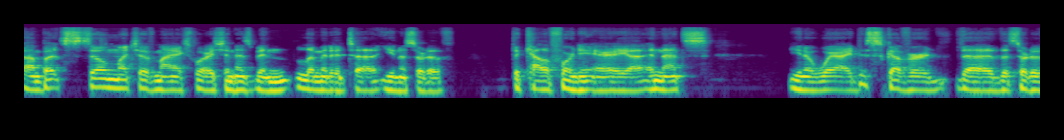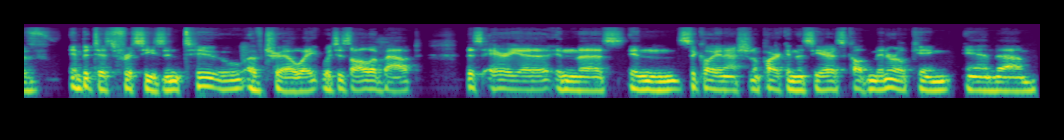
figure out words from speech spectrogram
um, but so much of my exploration has been limited to you know sort of the California area, and that's you know where I discovered the the sort of impetus for season two of Trailweight, which is all about this area in the in Sequoia National Park in the Sierras called Mineral King, and um,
